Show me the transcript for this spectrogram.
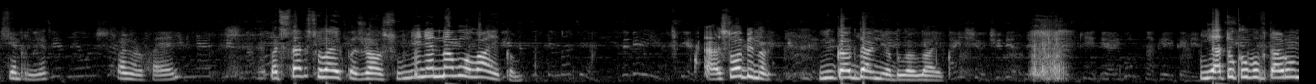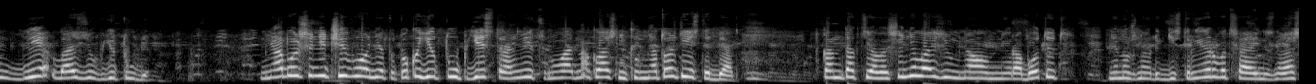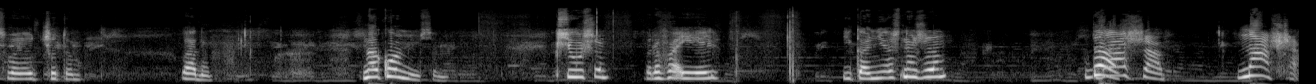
Всем привет. С вами Рафаэль. Подставьте лайк, пожалуйста. У меня ни одного лайка. Особенно никогда не было лайков. Я только во втором дне лазю в Ютубе. У меня больше ничего нету, только Ютуб, есть страница. Ну, одноклассники у меня тоже есть, ребят. Вконтакте я вообще не лазю, у меня он не работает. Мне нужно регистрироваться, я не знаю свое, что там. Ладно. Знакомимся. Ксюша, Рафаэль. И, конечно же, Даша. Наша.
